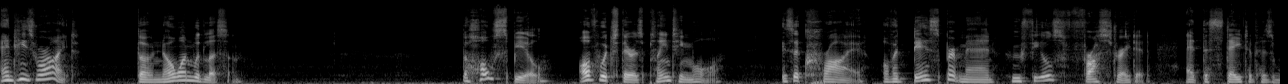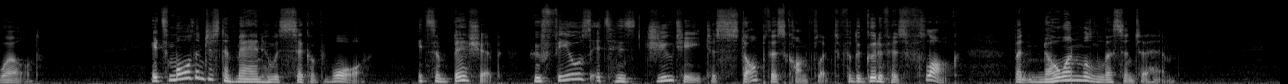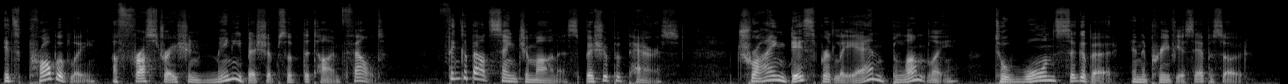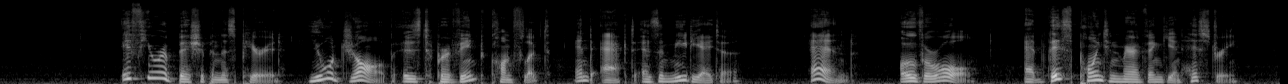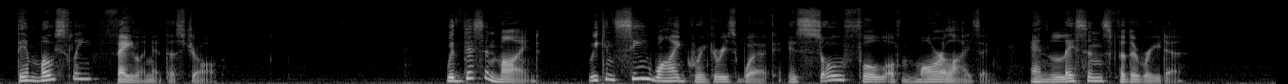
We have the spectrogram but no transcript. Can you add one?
And he's right, though no one would listen. The whole spiel, of which there is plenty more, is a cry of a desperate man who feels frustrated at the state of his world. It's more than just a man who is sick of war, it's a bishop who feels it's his duty to stop this conflict for the good of his flock, but no one will listen to him. It's probably a frustration many bishops of the time felt. Think about St. Germanus, Bishop of Paris, trying desperately and bluntly to warn Sigebert in the previous episode. If you're a bishop in this period, your job is to prevent conflict and act as a mediator. And, overall, at this point in Merovingian history, they're mostly failing at this job. With this in mind, we can see why Gregory's work is so full of moralizing and lessons for the reader.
